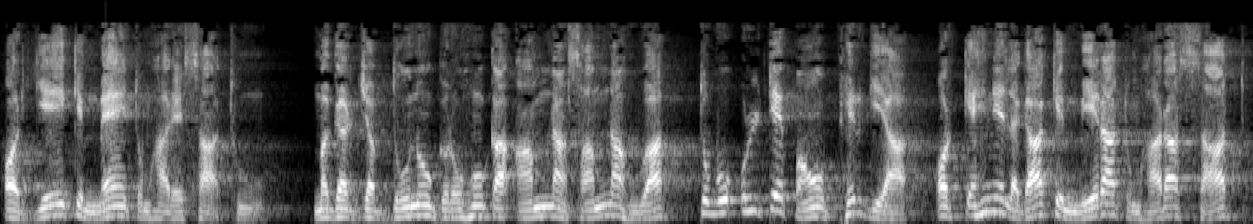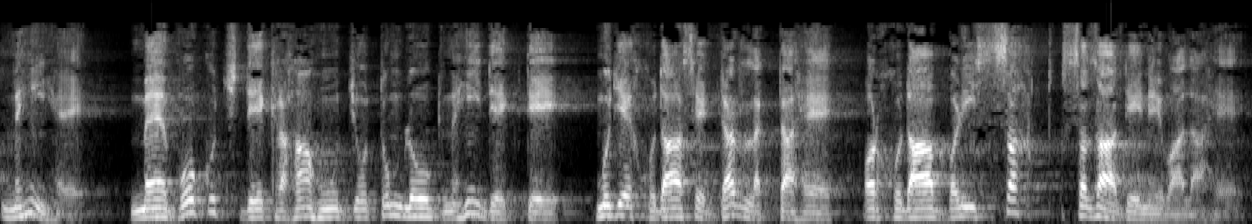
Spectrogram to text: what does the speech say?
اور یہ کہ میں تمہارے ساتھ ہوں۔ مگر جب دونوں گروہوں کا آمنا سامنا ہوا تو وہ الٹے پاؤں پھر گیا اور کہنے لگا کہ میرا تمہارا ساتھ نہیں ہے۔ میں وہ کچھ دیکھ رہا ہوں جو تم لوگ نہیں دیکھتے۔ مجھے خدا سے ڈر لگتا ہے اور خدا بڑی سخت سزا دینے والا ہے۔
